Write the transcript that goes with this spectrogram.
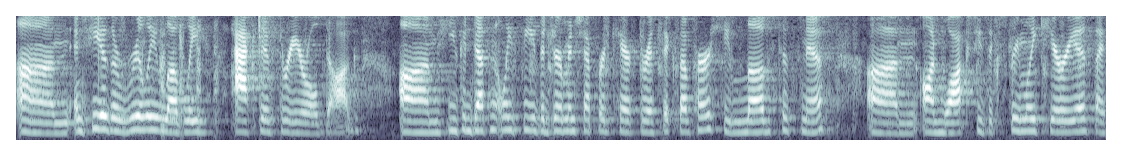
Um, and she is a really lovely, active three-year-old dog. Um, you can definitely see the German Shepherd characteristics of her. She loves to sniff. Um, on walks, she's extremely curious. I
